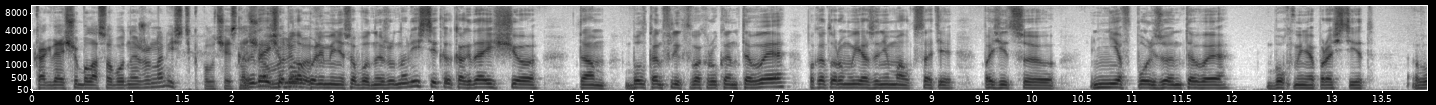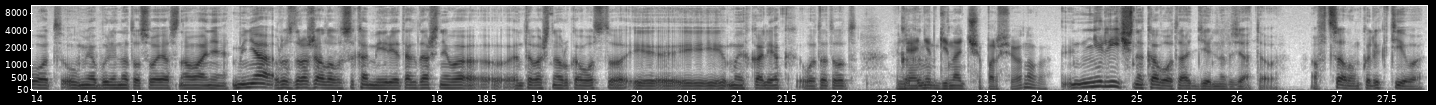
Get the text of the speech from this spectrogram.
Когда еще была свободная журналистика, получается, Когда еще нулевых. была более-менее свободная журналистика, когда еще там был конфликт вокруг НТВ, по которому я занимал, кстати, позицию не в пользу НТВ, Бог меня простит. Вот, у меня были на то свои основания. Меня раздражало высокомерие тогдашнего НТВшного руководства и, и моих коллег. Вот это вот. Леонид как... Геннадьевича Парфенова? Не лично кого-то отдельно взятого, а в целом коллектива,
